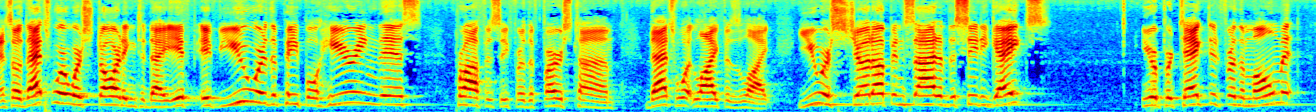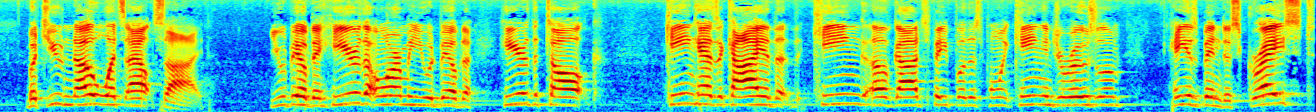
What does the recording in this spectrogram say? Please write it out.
And so that's where we're starting today. If, if you were the people hearing this prophecy for the first time, that's what life is like. You are shut up inside of the city gates. You're protected for the moment, but you know what's outside. You would be able to hear the army, you would be able to hear the talk. King Hezekiah, the, the king of God's people at this point, king in Jerusalem, he has been disgraced.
